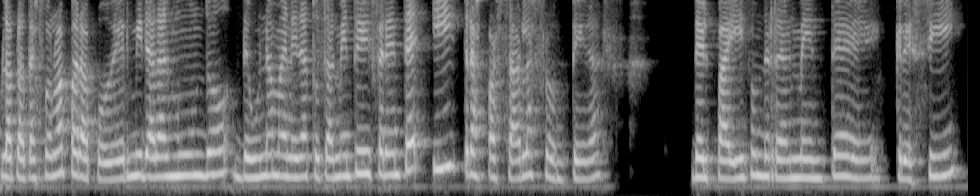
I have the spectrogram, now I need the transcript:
la plataforma para poder mirar al mundo de una manera totalmente diferente y traspasar las fronteras del país donde realmente crecí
